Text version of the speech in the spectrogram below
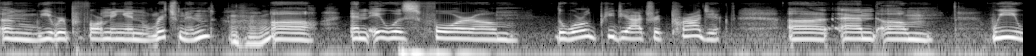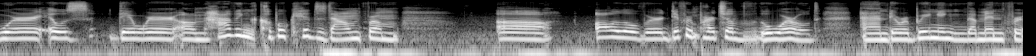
um, we were performing in Richmond, uh, and it was for um, the World Pediatric Project, uh, and um, we were it was they were um, having a couple kids down from uh, all over different parts of the world, and they were bringing them in for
